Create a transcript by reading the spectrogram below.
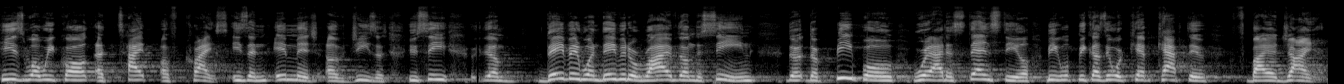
he's what we call a type of Christ. He's an image of Jesus. You see, um, David, when David arrived on the scene, the, the people were at a standstill because they were kept captive by a giant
